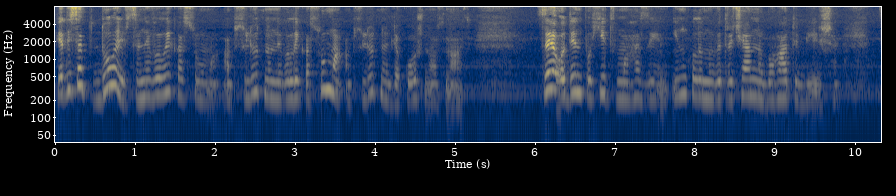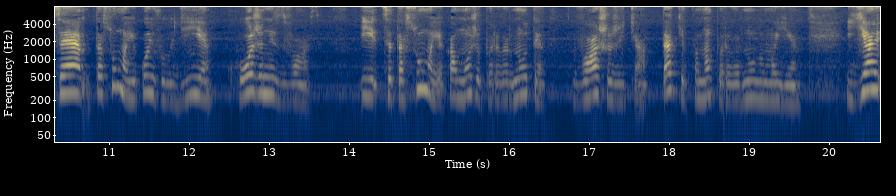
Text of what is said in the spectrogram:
50 доларів це невелика сума, абсолютно невелика сума, абсолютно для кожного з нас. Це один похід в магазин. Інколи ми витрачаємо набагато більше. Це та сума, якою володіє кожен із вас. І це та сума, яка може перевернути ваше життя, так як воно перевернуло моє. Я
